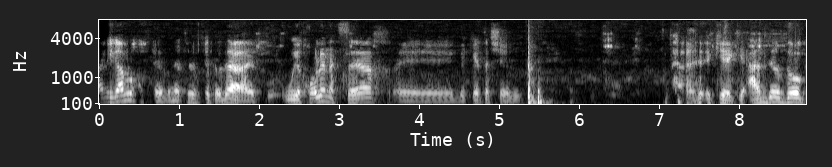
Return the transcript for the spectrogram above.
אני גם לא חושב, אני חושב שאתה יודע, הוא יכול לנצח אה, בקטע של... כאנדרדוג,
